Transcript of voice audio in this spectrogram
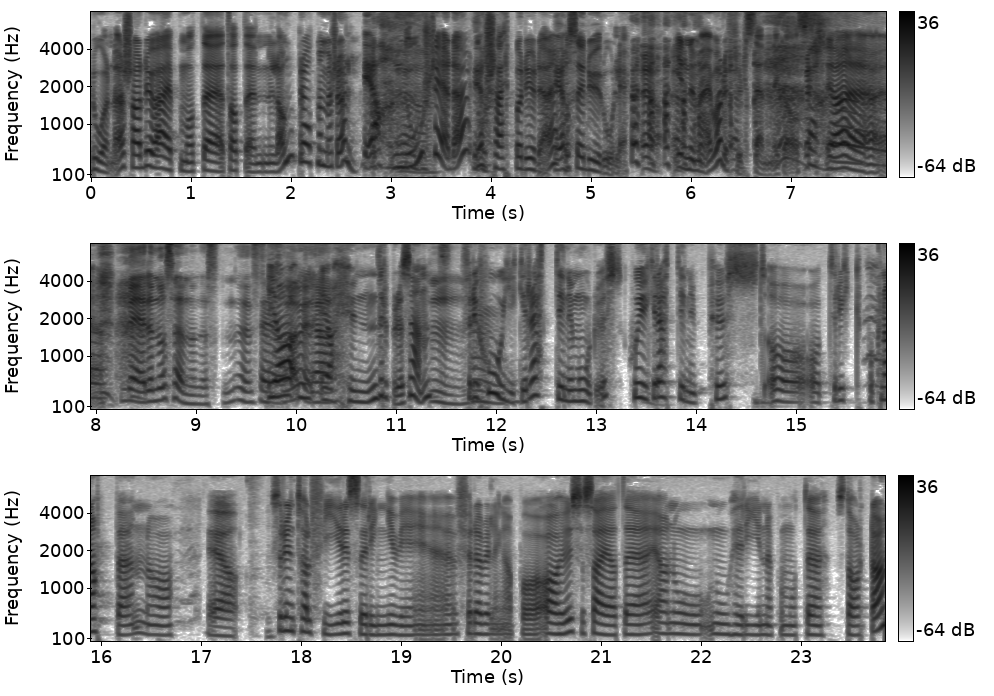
doen der, så hadde jo jeg på en måte tatt en lang prat med meg sjøl. Ja. Nå skjer det, nå skjerper du deg, og så er du rolig. Inni meg var det fullstendig kaos. Ja, ja, ja. Mer enn hos henne, nesten. Ja, ja, 100% Fordi hun gikk rett inn i modus. Hun gikk rett inn i pust og, og trykk på knappen. Og Ja. så rundt halv fire så ringer vi fødeavdelinga på Ahus og sier at eh, ja, nå, nå har riene på en måte starta.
